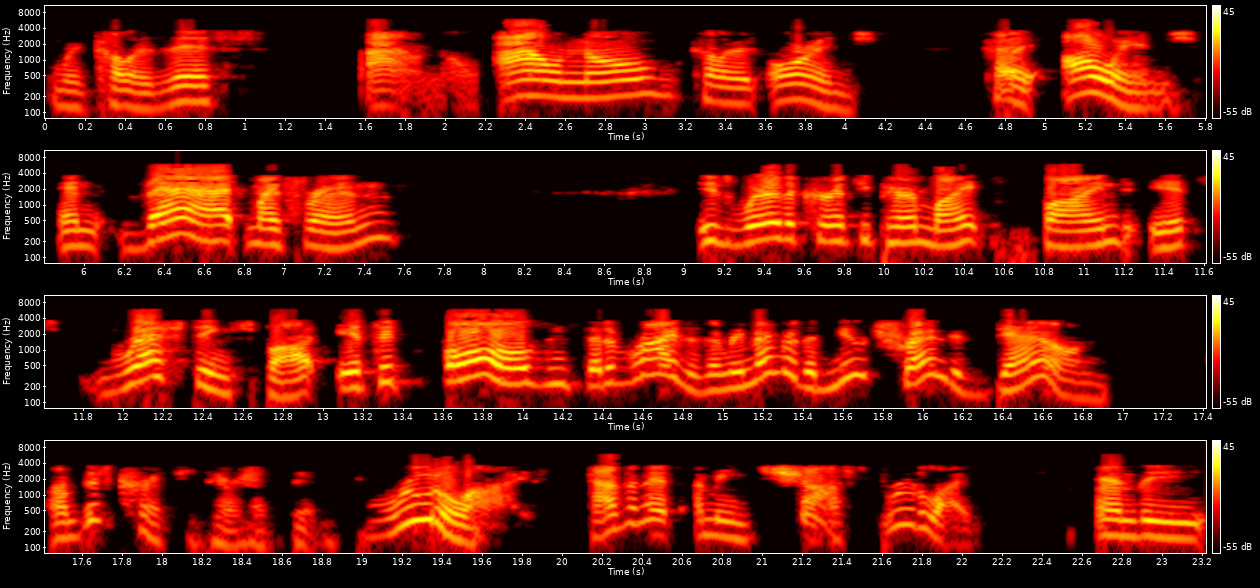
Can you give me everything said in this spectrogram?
We're going to color this. I don't know. I don't know. Color it orange. Color it orange. And that, my friends, is where the currency pair might find its resting spot if it falls instead of rises. And remember, the new trend is down. Um, this currency pair has been brutalized, hasn't it? I mean, just brutalized. And the,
